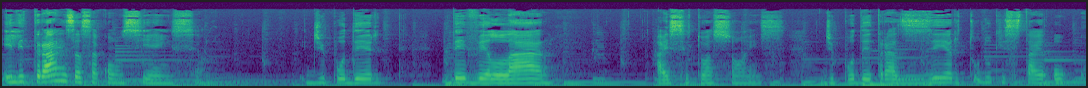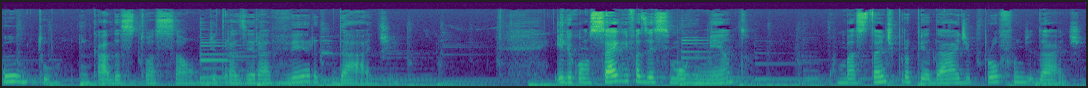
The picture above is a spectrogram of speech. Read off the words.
ele traz essa consciência de poder develar as situações, de poder trazer tudo que está oculto em cada situação, de trazer a verdade. Ele consegue fazer esse movimento com bastante propriedade e profundidade.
